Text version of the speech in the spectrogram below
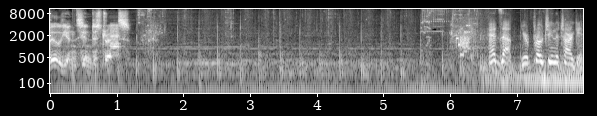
civilians in distress. Heads up, you're approaching the target.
